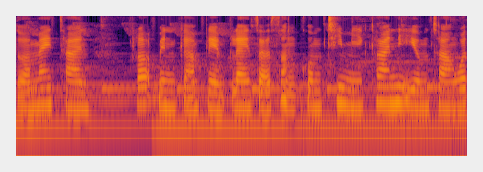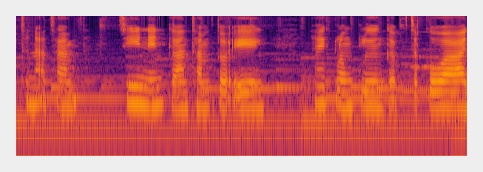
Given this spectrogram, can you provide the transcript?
ตัวไม่ทัน เพราะเป็นการเปลี่ยนแปลงจากสังคมที่มีค่านิยมทางวัฒนธรรมที่เน้นการทำตัวเอง ให้กลมกลืนกับจักรวาล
